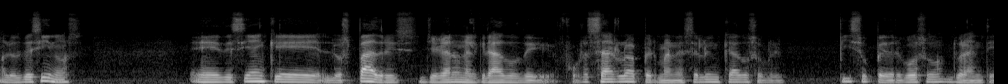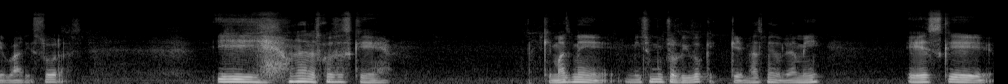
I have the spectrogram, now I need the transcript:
a los vecinos, eh, decían que los padres llegaron al grado de forzarlo a permanecerlo hincado sobre el piso pedregoso durante varias horas. Y una de las cosas que, que más me, hizo mucho ruido, que, que, más me dolió a mí, es que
